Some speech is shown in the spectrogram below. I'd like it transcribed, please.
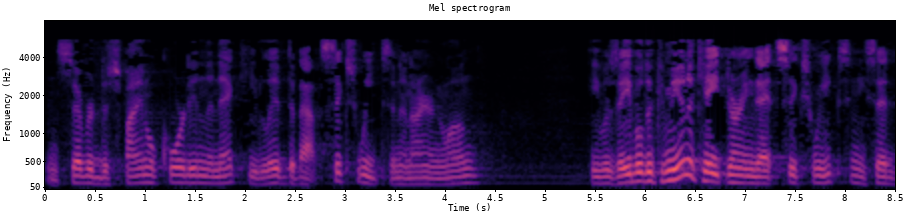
and severed the spinal cord in the neck. He lived about six weeks in an iron lung. He was able to communicate during that six weeks, and he said,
